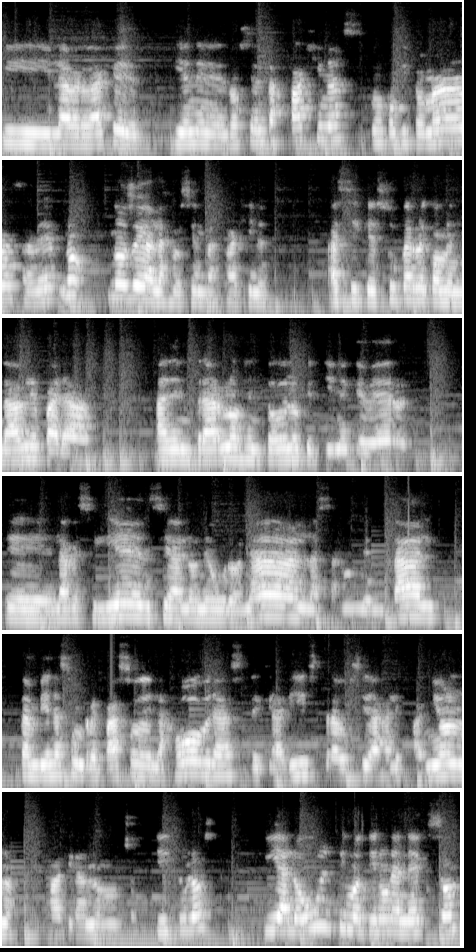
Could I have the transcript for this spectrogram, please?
y la verdad que tiene 200 páginas, un poquito más, a ver, no, no llega a las 200 páginas Así que súper recomendable para adentrarnos en todo lo que tiene que ver eh, la resiliencia, lo neuronal, la salud mental. También hace un repaso de las obras de Clarice traducidas al español, nos estaba tirando muchos títulos. Y a lo último tiene un anexo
